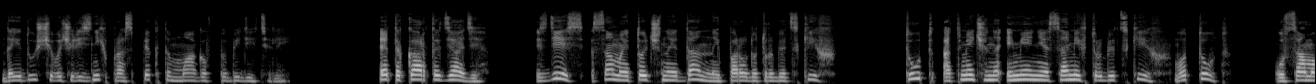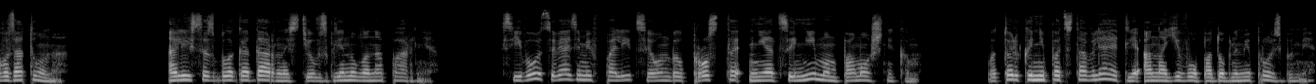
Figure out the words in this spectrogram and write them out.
до идущего через них проспекта магов-победителей. Это карта дяди. Здесь самые точные данные по роду Трубецких. Тут отмечено имение самих Трубецких, вот тут, у самого затона. Алиса с благодарностью взглянула на парня. С его связями в полиции он был просто неоценимым помощником. Вот только не подставляет ли она его подобными просьбами?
